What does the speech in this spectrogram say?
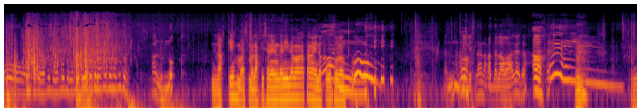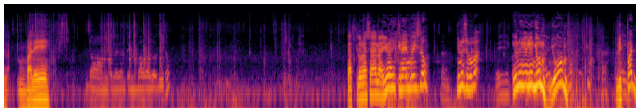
Oh, putol, putol, putol, putol, putol, putol, putol. Ah, lunok. Laki. Mas malaki sana yung ganina mga katangay. Naputo lang. Ano, bilis na, nakadalawa agad oh. Oh, La- Bale. Dami talagang timbawalo dito. Tatlo na sana. Yun ang kinain mo islo. Yun ang sa baba. Eh, Yun yun yun yun. Yun. Lipad.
